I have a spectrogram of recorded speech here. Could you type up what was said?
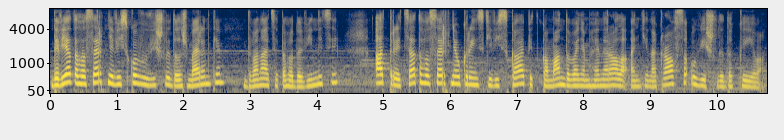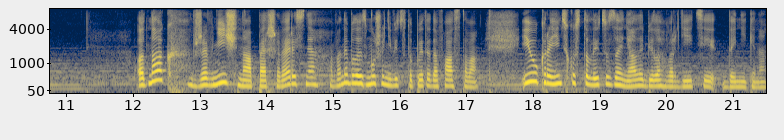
9 серпня військові увійшли до Жмеренки, 12-го до Вінниці, а 30 серпня українські війська під командуванням генерала Антіна Кравса увійшли до Києва. Однак вже в ніч на 1 вересня вони були змушені відступити до Фастова, і українську столицю зайняли білогвардійці Денікіна.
